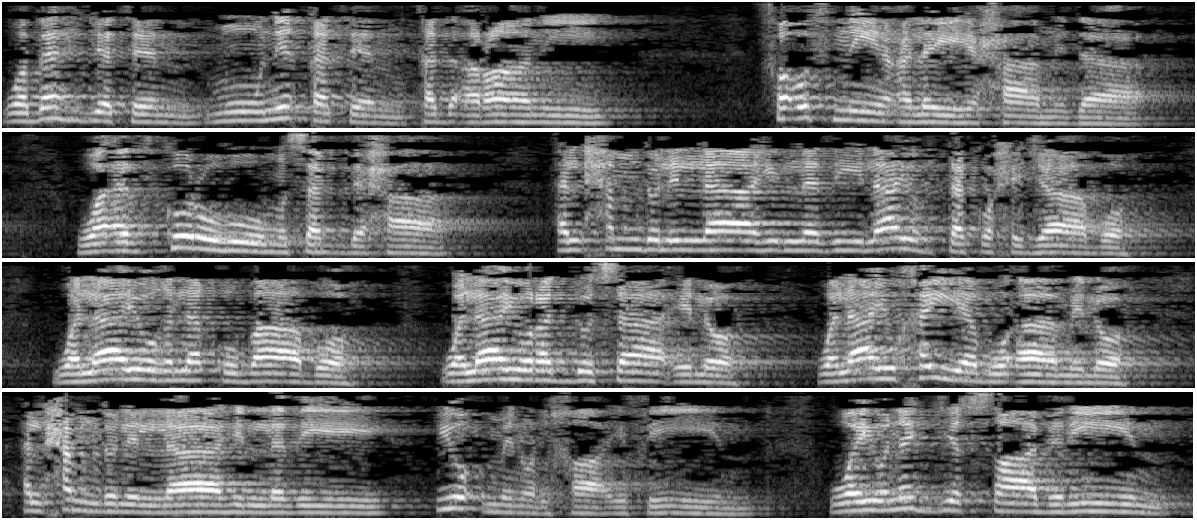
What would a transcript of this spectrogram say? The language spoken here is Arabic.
وبهجة مونقة قد أراني فأثني عليه حامدا وأذكره مسبحا الحمد لله الذي لا يهتك حجابه ولا يغلق بابه ولا يرد سائله ولا يخيب آمله. الحمد لله الذي يؤمن الخائفين وينجي الصابرين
